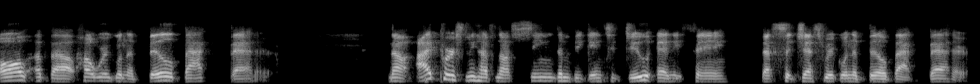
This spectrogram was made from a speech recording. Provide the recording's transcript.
all about how we're going to build back better. Now, I personally have not seen them begin to do anything that suggests we're going to build back better.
